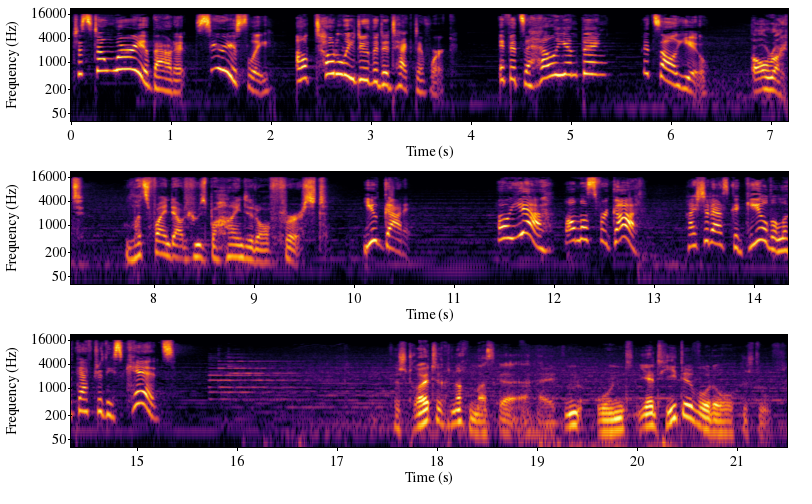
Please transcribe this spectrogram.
Just don't worry about it. Seriously. I'll totally do the detective work. If it's a Hellion thing, it's all you. All right. Let's find out who's behind it all first. You got it. Oh yeah, almost forgot. I should ask Agil to look after these kids. Verstreute Knochenmaske erhalten und ihr Titel wurde hochgestuft.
